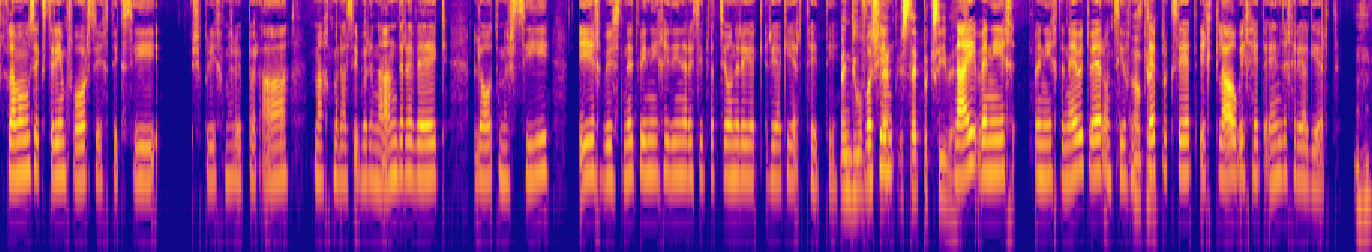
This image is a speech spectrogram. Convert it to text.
Ich glaube, man muss extrem vorsichtig sein. Spricht man jemanden an? Macht man das über einen anderen Weg? Lässt man sein? Ich wüsste nicht, wie ich in deiner Situation re reagiert hätte. Wenn du auf dem Step Stepper gewesen wärst? Nein, wenn ich, wenn ich daneben wäre und sie auf dem okay. Stepper sieht, ich glaube, ich hätte ähnlich reagiert. Mhm.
